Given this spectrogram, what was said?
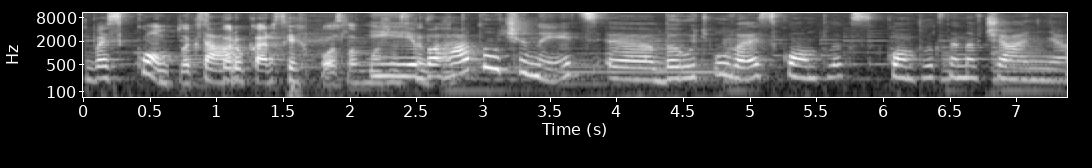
Весь комплекс Так. перукарських послуг можна і сказати. багато учениць е, беруть увесь комплекс, комплексне навчання.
